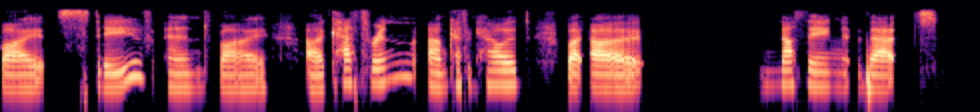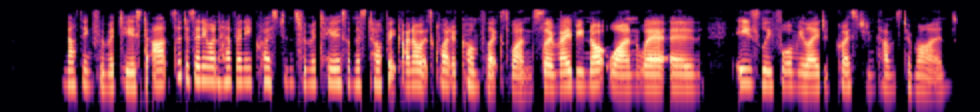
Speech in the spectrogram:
by Steve and by uh, Catherine, um, Catherine Howard, but uh, nothing that nothing for Matthias to answer. Does anyone have any questions for Matthias on this topic? I know it's quite a complex one, so maybe not one where an easily formulated question comes to mind.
